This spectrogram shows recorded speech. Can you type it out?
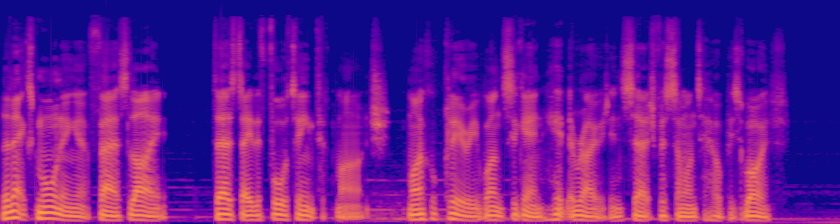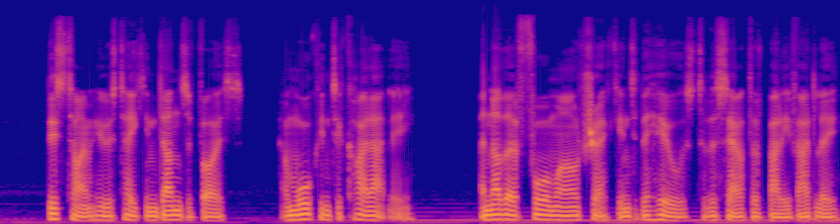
The next morning at first light, Thursday the 14th of March, Michael Cleary once again hit the road in search for someone to help his wife. This time he was taking Dunn's advice and walking to Kylatlea, another four mile trek into the hills to the south of Ballyvadlea.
